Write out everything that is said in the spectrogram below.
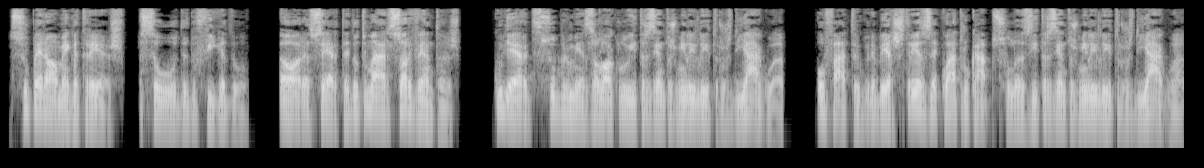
super ômega 3, saúde do fígado. A hora certa de tomar sorventes. Colher de sobremesa lóculo e 300 ml de água. Olfato grabers 3 a 4 cápsulas e 300 ml de água.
